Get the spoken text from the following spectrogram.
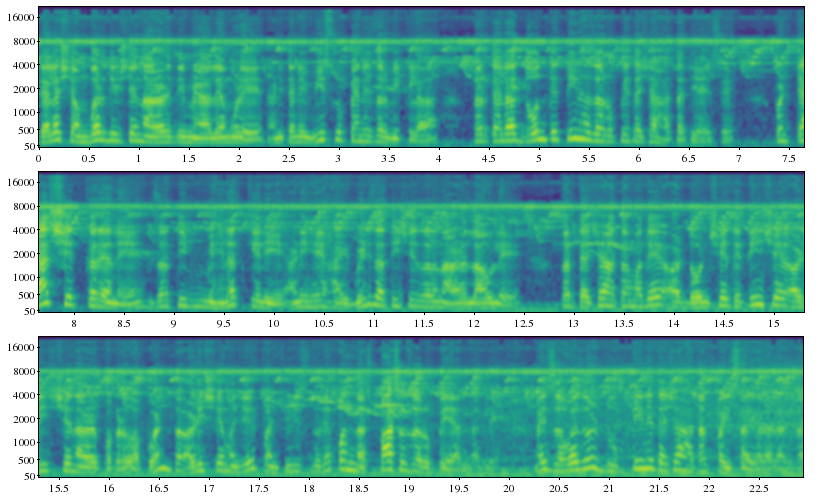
त्याला शंभर दीडशे नारळ दि मिळाल्यामुळे आणि त्याने वीस रुपयाने जर विकला तर त्याला दोन ते तीन हजार रुपये त्याच्या हातात यायचे. पण त्याच शेतकऱ्याने जर ती मेहनत केली आणि हे हायब्रिड जातीचे जर नारळ लावले तर त्याच्या हातामध्ये दोनशे ते तीनशे अडीचशे नारळ पकडू आपण. तर अडीचशे म्हणजे पंचवीस जुने पन्नास पाच हजार रुपये यायला लागले. म्हणजे जवळजवळ दुपटीने त्याच्या हातात पैसा यायला लागला.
